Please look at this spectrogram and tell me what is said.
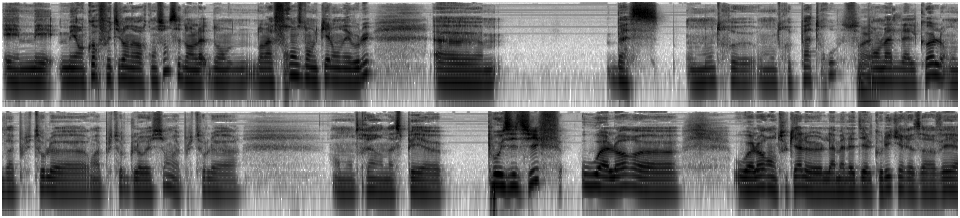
Et, mais, mais encore faut-il en avoir conscience. Et dans la, dans, dans la France dans laquelle on évolue, euh, bah, on montre, on montre pas trop ce pan-là de l'alcool. On va plutôt le, on va plutôt le glorifier. On va plutôt le, en montrer un aspect euh, positif ou alors, euh, ou alors en tout cas, la maladie alcoolique est réservée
